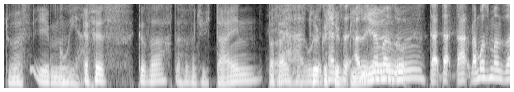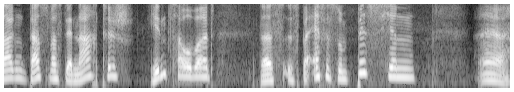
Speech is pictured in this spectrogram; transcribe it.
Du hast eben Oh ja. Efes gesagt. Das ist natürlich dein Bereich, das gut, türkische du- Bier. Also ich sag mal so, da, da, da muss man sagen, das, was der Nachtisch hinzaubert, das ist bei F ist so ein bisschen, ja,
